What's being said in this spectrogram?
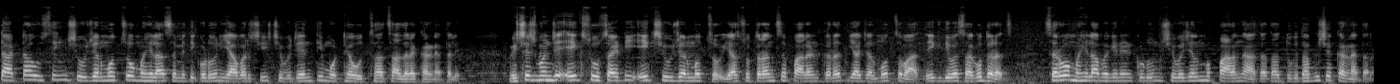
टाटा हुसिंग शिवजन्मोत्सव महिला समितीकडून यावर्षी शिवजयंती मोठ्या उत्साहात साजरा करण्यात आली. विशेष म्हणजे एक सोसायटी एक शिवजन्मोत्सव या सूत्रांचं पालन करत या जन्मोत्सवात एक दिवस अगोदरच सर्व महिला भगिनींकडून शिवजन्म पाळण्यात तथा दुग्धाभिषेक करण्यात आला.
